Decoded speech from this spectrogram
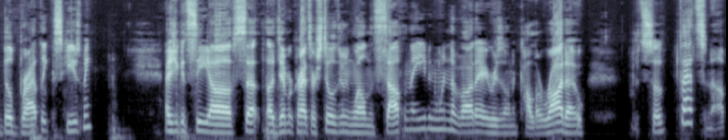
Bill Bradley, excuse me. As you can see, uh, uh, Democrats are still doing well in the South, and they even win Nevada, Arizona, Colorado so that's an up.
